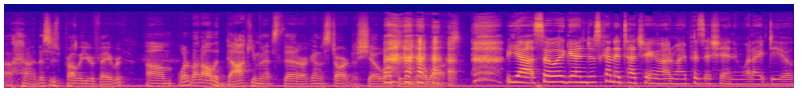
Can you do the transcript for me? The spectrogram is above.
Uh, this is probably your favorite. Um, what about all the documents that are going to start to show up in your mailbox? yeah. So again, just kind of touching on my position and what I do.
